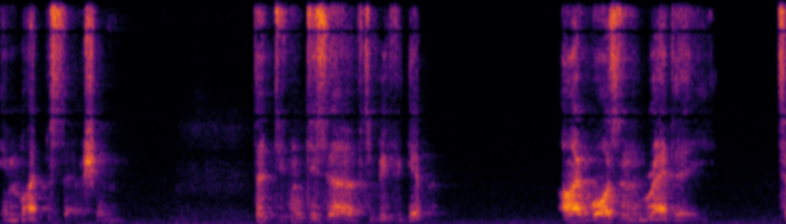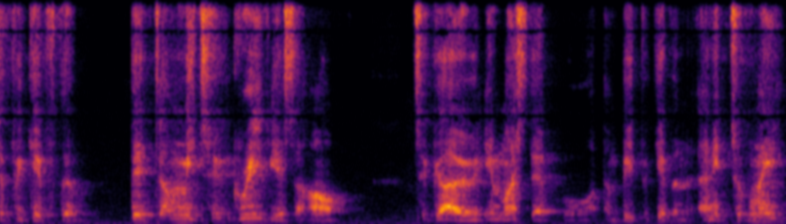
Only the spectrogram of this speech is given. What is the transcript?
in my perception, that didn't deserve to be forgiven. I wasn't ready to forgive them. They'd done me too grievous a harm to go in my step four and be forgiven. And it took me,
